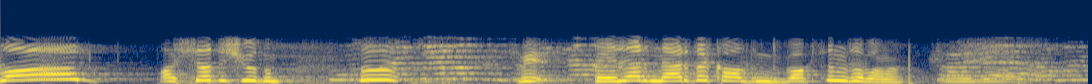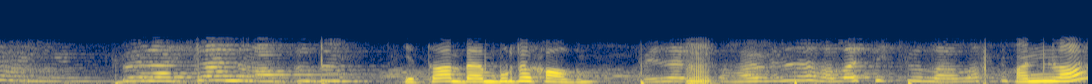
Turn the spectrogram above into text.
Lan! Aşağı düşüyordum. Hı. Be- beyler nerede kaldım bir baksanıza bana. Ben aşağı indim atladım. Ya tamam ben burada kaldım. Beyler harbiden de halay çekiyorlar lan. Hani lan?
